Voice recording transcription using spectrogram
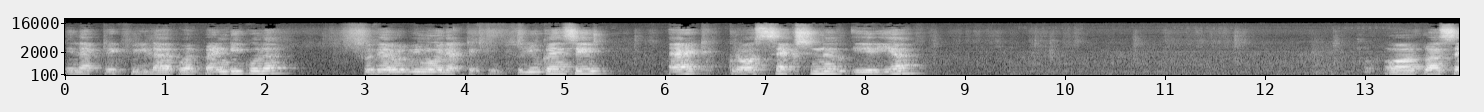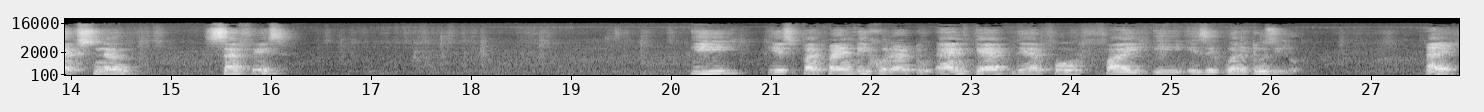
electric field are perpendicular so there will be no electric field so you can say at cross sectional area or cross sectional surface E is perpendicular to n cap therefore phi E is equal to 0 right?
